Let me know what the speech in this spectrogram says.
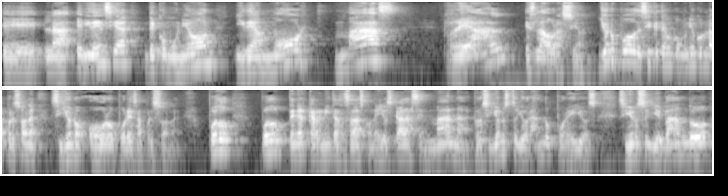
eh, la evidencia de comunión y de amor más real es la oración. Yo no puedo decir que tengo comunión con una persona si yo no oro por esa persona. Puedo, puedo tener carnitas asadas con ellos cada semana, pero si yo no estoy orando por ellos, si yo no estoy llevando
